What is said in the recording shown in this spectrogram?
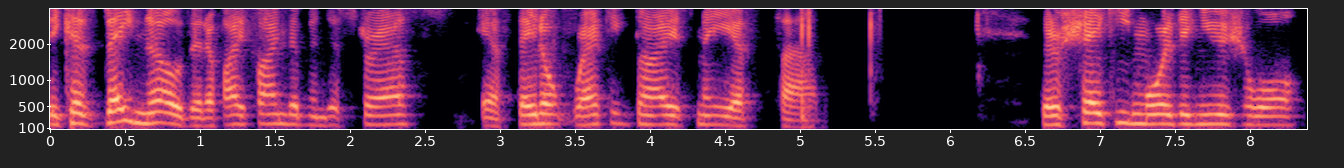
because they know that if I find them in distress, if they don't recognize me, if uh, they're shaking more than usual,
